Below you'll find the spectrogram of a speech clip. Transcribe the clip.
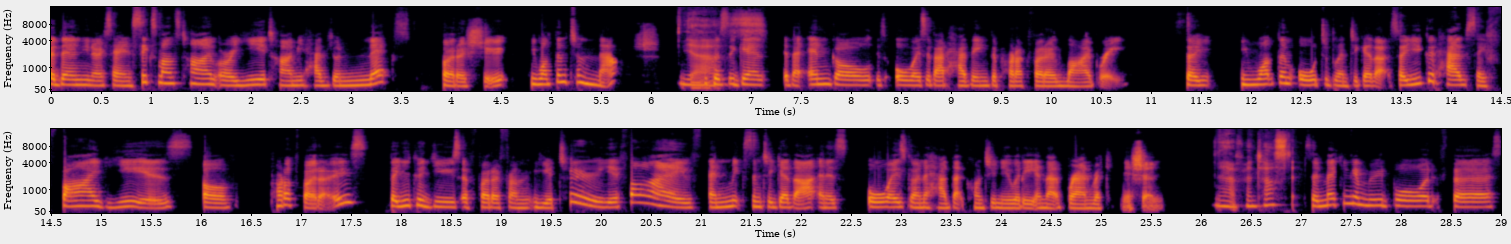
but then, you know, say in six months' time or a year time, you have your next photo shoot, you want them to match. Yeah. Because again, the end goal is always about having the product photo library. So you want them all to blend together. So you could have, say, five years of product photos, but you could use a photo from year two, year five, and mix them together. And it's always going to have that continuity and that brand recognition. Yeah, fantastic. So making a mood board first,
